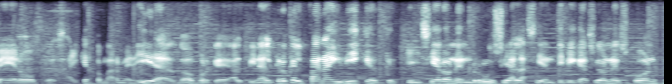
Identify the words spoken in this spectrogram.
pero pues hay que tomar medidas, ¿no? Porque al final creo que el Fan ID que, hicieron en Rusia, las identificaciones con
